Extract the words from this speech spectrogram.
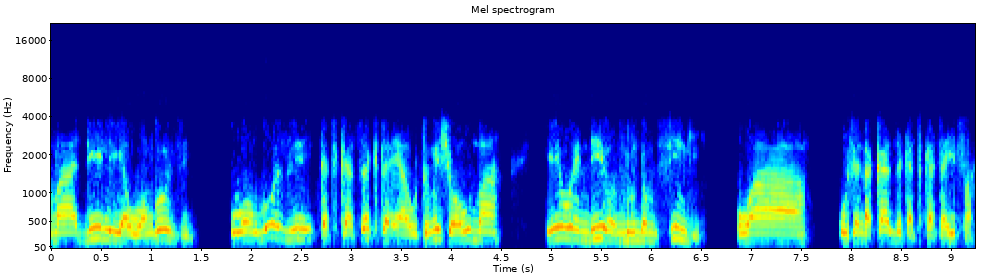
maadili ya uongozi, uongozi katika sekta ya utumishi wa umma iwe ndio miundo msingi wa utendakazi katika taifa.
